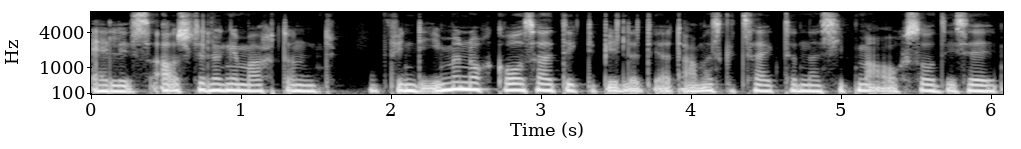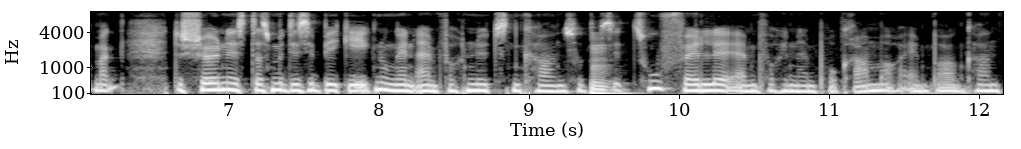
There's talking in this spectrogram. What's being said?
Alice-Ausstellung gemacht und finde ich immer noch großartig, die Bilder, die er damals gezeigt hat. Da sieht man auch so diese, man, das Schöne ist, dass man diese Begegnungen einfach nützen kann, so diese mhm. Zufälle einfach in ein Programm auch einbauen kann.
